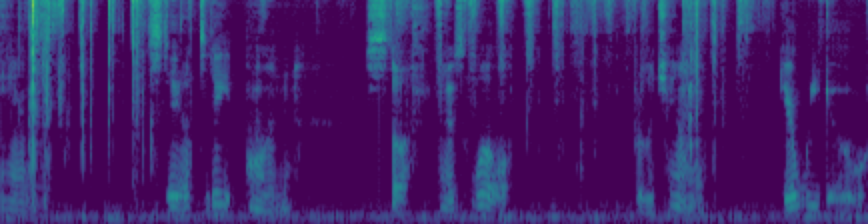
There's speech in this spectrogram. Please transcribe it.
and stay up to date on stuff as well for the channel. Here we go.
